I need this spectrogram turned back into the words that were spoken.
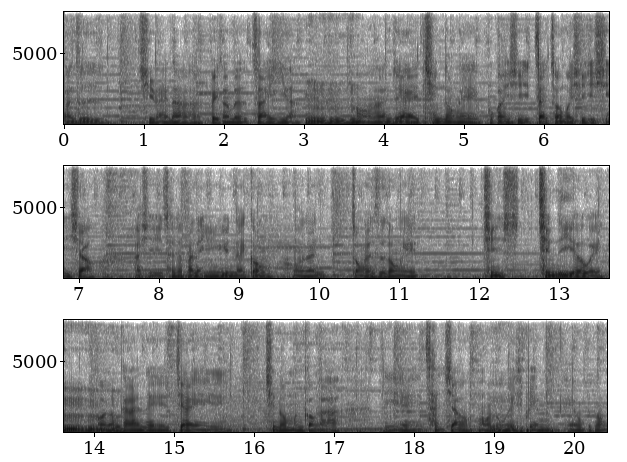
干事起来，他非常的在意了。嗯嗯嗯，哦，咱这个青农的不管是栽种的是行销，还是产销班的营运来讲，哦，咱总干事拢会亲亲力而为。嗯嗯哦，拢甲咱的这的青农门讲啊。伊的产销哦，拢会一边会用迄种，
